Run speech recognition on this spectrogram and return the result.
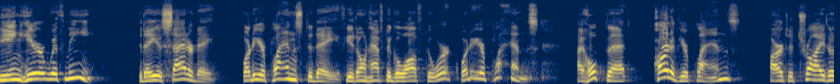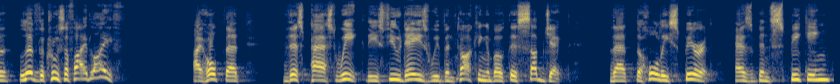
being here with me. Today is Saturday. What are your plans today? If you don't have to go off to work, what are your plans? I hope that part of your plans are to try to live the crucified life. I hope that this past week, these few days we've been talking about this subject, that the Holy Spirit has been speaking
